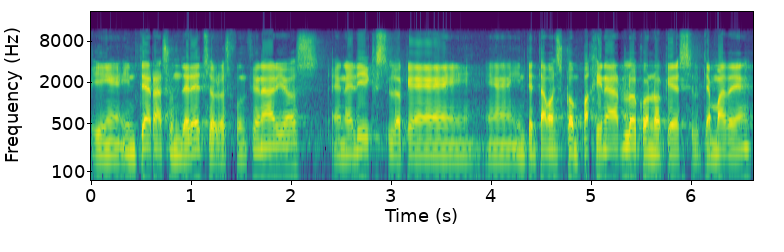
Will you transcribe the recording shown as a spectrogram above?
interna es un derecho de los funcionarios. En el X lo que eh, intentamos es compaginarlo con lo que es el tema de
